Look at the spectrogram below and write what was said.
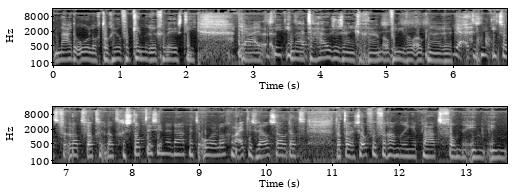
na de oorlog toch heel veel kinderen geweest die ja, het is niet iets naar te huizen zijn gegaan. Precies. Of in ieder geval ook naar... ja, het is niet iets wat, wat, wat, wat gestopt is inderdaad met de oorlog. Maar het is wel zo dat, dat er zoveel veranderingen plaatsvonden in, in,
